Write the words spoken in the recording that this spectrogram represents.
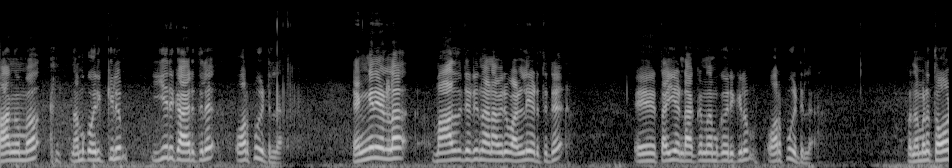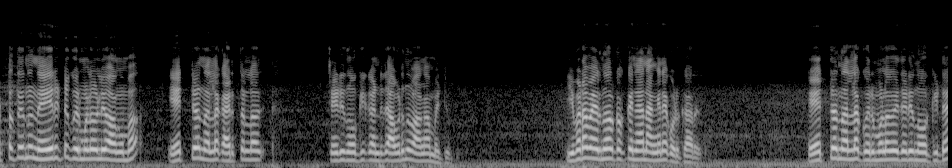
വാങ്ങുമ്പോൾ നമുക്കൊരിക്കലും ഈ ഒരു കാര്യത്തിൽ ഉറപ്പ് കിട്ടില്ല. എങ്ങനെയുള്ള മാതൃചെടി നിന്നാണ് അവർ വള്ളി എടുത്തിട്ട് തൈ ഉണ്ടാക്കുന്നത് നമുക്ക് ഒരിക്കലും ഉറപ്പ് കിട്ടില്ല. അപ്പോൾ നമ്മൾ തോട്ടത്തിൽ നിന്ന് നേരിട്ട് കുരുമുളക് വള്ളി വാങ്ങുമ്പോൾ ഏറ്റവും നല്ല കരുത്തുള്ള ചെടി നോക്കി കണ്ടിട്ട് അവിടുന്ന് വാങ്ങാൻ പറ്റും. ഇവിടെ വരുന്നവർക്കൊക്കെ ഞാൻ അങ്ങനെ കൊടുക്കാറ്. ഏറ്റവും നല്ല കുരുമുളക് ചെടി നോക്കിയിട്ട്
